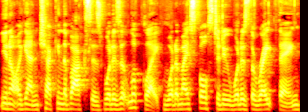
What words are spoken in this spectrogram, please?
you know, again, checking the boxes. What does it look like? What am I supposed to do? What is the right thing?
